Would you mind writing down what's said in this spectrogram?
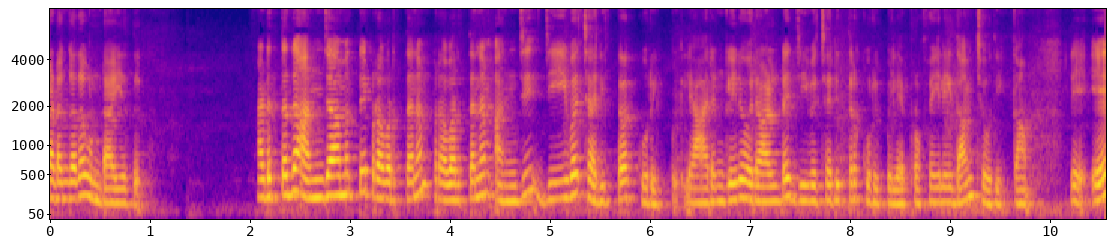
കടങ്കഥ ഉണ്ടായത്. അടുത്തത് അഞ്ചാമത്തെ പ്രവർത്തനം പ്രവർത്തനം അഞ്ച് ജീവചരിത്രക്കുറിപ്പ്. അല്ലെ ആരെങ്കിലും ഒരാളുടെ ജീവചരിത്രക്കുറിപ്പിലെ പ്രൊഫൈൽ ചെയ്താൽ ചോദിക്കാം. എ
